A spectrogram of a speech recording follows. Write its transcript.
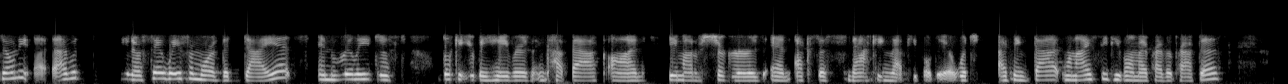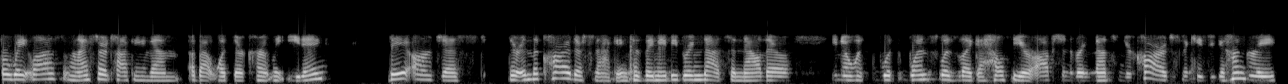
Don't. eat- I would, you know, stay away from more of the diets and really just look at your behaviors and cut back on the amount of sugars and excess snacking that people do. Which I think that when I see people in my private practice for weight loss, when I start talking to them about what they're currently eating, they are just they're in the car they're snacking because they maybe bring nuts and now they're you know what what once was like a healthier option to bring nuts in your car just in case you get hungry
